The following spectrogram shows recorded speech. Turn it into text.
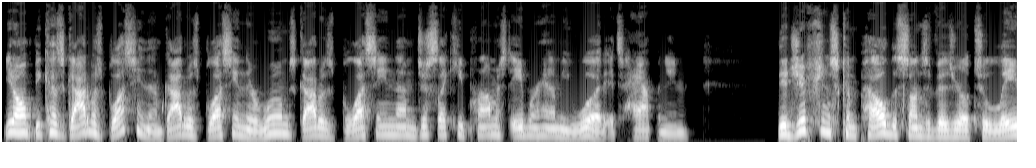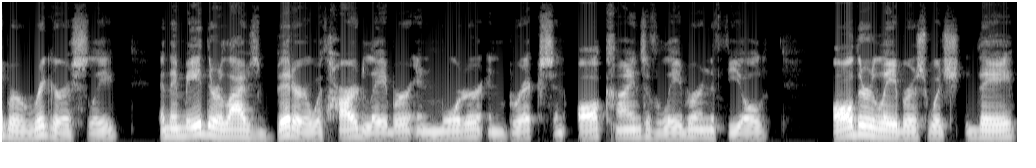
you know, because God was blessing them. God was blessing their wombs. God was blessing them just like He promised Abraham He would. It's happening. The Egyptians compelled the sons of Israel to labor rigorously, and they made their lives bitter with hard labor in mortar and bricks and all kinds of labor in the field, all their labors which they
